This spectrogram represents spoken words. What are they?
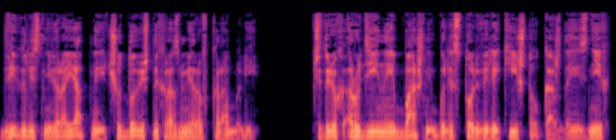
двигались невероятные, чудовищных размеров корабли. Четырехорудийные башни были столь велики, что каждая из них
